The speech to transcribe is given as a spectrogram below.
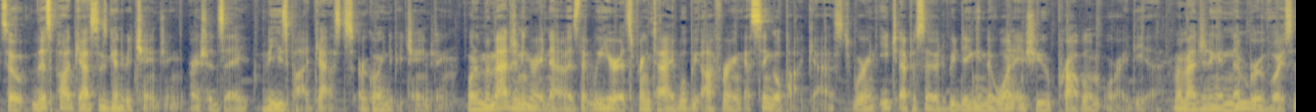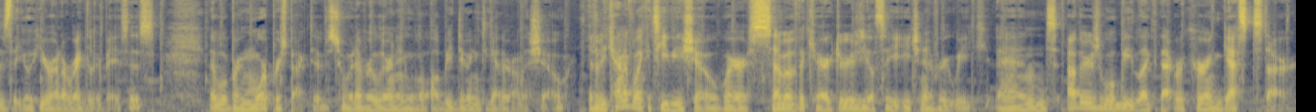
So, this podcast is going to be changing, or I should say, these podcasts are going to be changing. What I'm imagining right now is that we here at Springtide will be offering a single podcast where in each episode we dig into one issue, problem, or idea. I'm imagining a number of voices that you'll hear on a regular basis that will bring more perspectives to whatever learning we'll all be doing together on the show. It'll be kind of like a TV show where some of the characters you'll see each and every week, and others will be like that recurring guest star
